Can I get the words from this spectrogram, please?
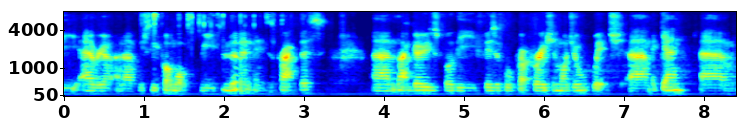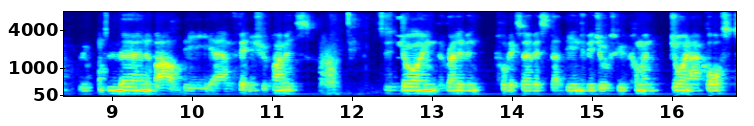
the area and obviously put what we've learned into practice. Um, that goes for the physical preparation module, which um, again, um, we want to learn about the um, fitness requirements to join the relevant public service that the individuals who come and join our course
